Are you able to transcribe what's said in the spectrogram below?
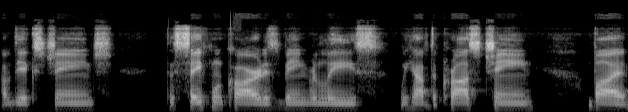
of the exchange. The SafeMoon card is being released. We have the cross chain, but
